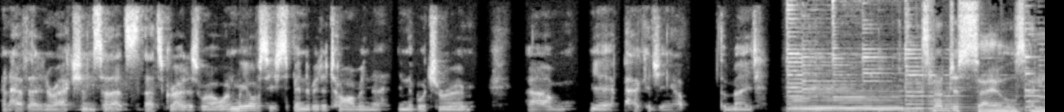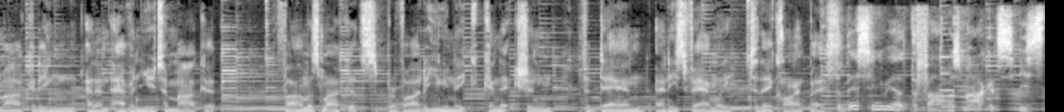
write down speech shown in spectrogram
and have that interaction. So that's that's great as well. And we obviously spend a bit of time in the in the butcher room, um, yeah, packaging up the meat. It's not just sales and marketing and an avenue to market. Farmers markets provide a unique connection for Dan and his family to their client base. The best thing about the farmers markets is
